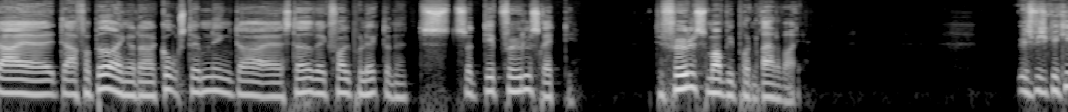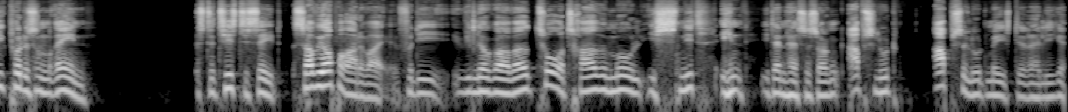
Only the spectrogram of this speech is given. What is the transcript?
der, er, der er forbedringer, der er god stemning, der er stadigvæk folk på lægterne, så det føles rigtigt. Det føles som om, vi er på den rette vej. Hvis vi skal kigge på det sådan rent statistisk set, så er vi oppe på rette vej, fordi vi lukker hvad, 32 mål i snit ind i den her sæson. Absolut, absolut mest i den her liga.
